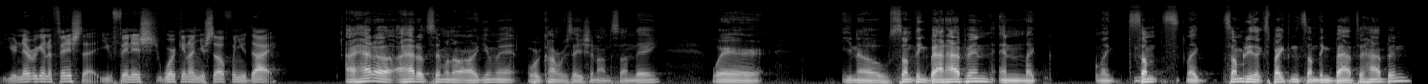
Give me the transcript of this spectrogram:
You're never going to finish that. You finish working on yourself when you die. I had a I had a similar argument or conversation on Sunday where you know something bad happened and like like some like somebody's expecting something bad to happen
